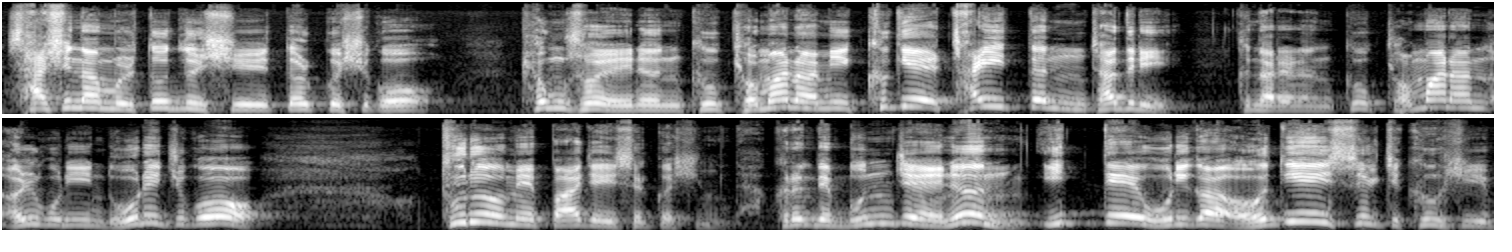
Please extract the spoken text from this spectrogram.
사시나물 뜨듯이 떨 것이고 평소에는 그 교만함이 크게 차 있던 자들이 그날에는 그 교만한 얼굴이 노래지고 두려움에 빠져 있을 것입니다. 그런데 문제는 이때 우리가 어디에 있을지 그것이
